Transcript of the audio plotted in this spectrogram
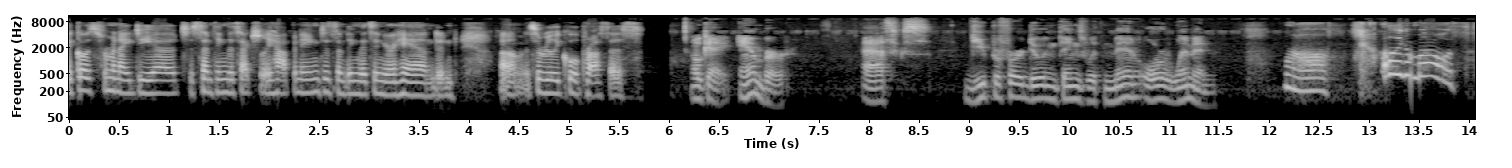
it goes from an idea to something that's actually happening to something that's in your hand. And um, it's a really cool process. Okay, Amber asks, "Do you prefer doing things with men or women?" Uh, I like them both.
